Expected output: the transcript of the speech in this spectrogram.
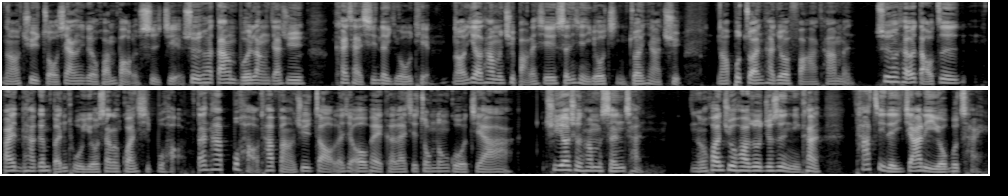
然后去走向一个环保的世界。所以说他当然不会让人家去开采新的油田，然后要他们去把那些深潜油井钻下去，然后不钻他就罚他们。所以说才会导致拜登他跟本土油商的关系不好。但他不好，他反而去找那些欧佩克那些中东国家去要求他们生产。然后换句话说，就是你看他自己的家里油不采。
